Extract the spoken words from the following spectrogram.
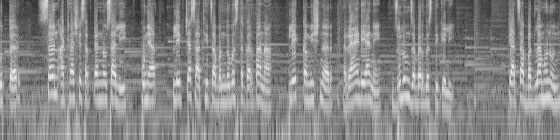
उत्तर सन अठराशे सत्त्याण्णव साली पुण्यात प्लेगच्या साथीचा बंदोबस्त करताना प्लेग कमिशनर रँड याने जुलूम जबरदस्ती केली. त्याचा बदला म्हणून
